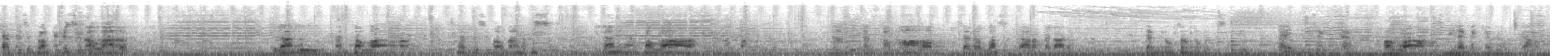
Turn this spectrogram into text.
Sen bizim Rabbimizsin Allah'ım. İlahi entallah. Sen bizim Allah'ımızsın. İlahi entallah. Sen Allah'sın. İlahi entallah. Sen Allah'sın ya Rabbel Alemin. 199 isminin en güzelinden Allah ismiyle zikrediyoruz ya Rabbi.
